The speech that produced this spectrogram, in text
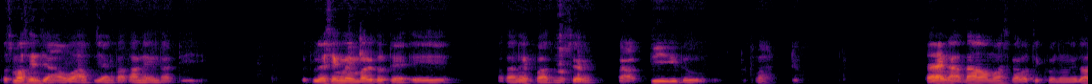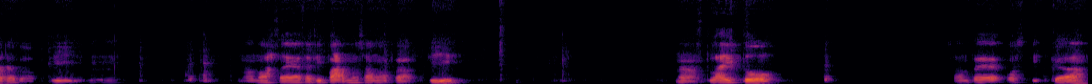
Terus masih jawab yang tak tanyain tadi. Sebenarnya yang lempar itu DE katanya buat ngusir babi gitu. Waduh. Saya nggak tahu mas kalau di gunung itu ada babi. Nama saya jadi parno sama babi. Nah setelah itu sampai pos 3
